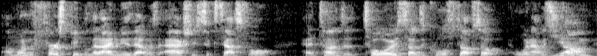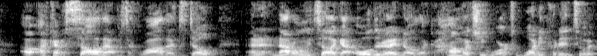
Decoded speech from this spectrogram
Um, one of the first people that I knew that was actually successful, had tons of toys, tons of cool stuff. So when I was young, I, I kind of saw that, was like, wow, that's dope. And not only until I got older did I know like how much he worked, what he put into it,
